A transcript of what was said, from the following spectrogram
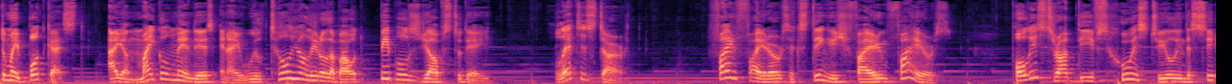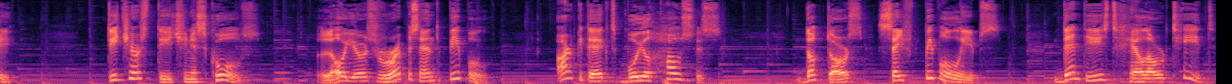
to my podcast. I am Michael Mendez and I will tell you a little about people's jobs today. Let's start. Firefighters extinguish firing fires. Police trap thieves who steal in the city. Teachers teach in schools. Lawyers represent people. Architects build houses. Doctors save people lives. Dentists heal our teeth.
